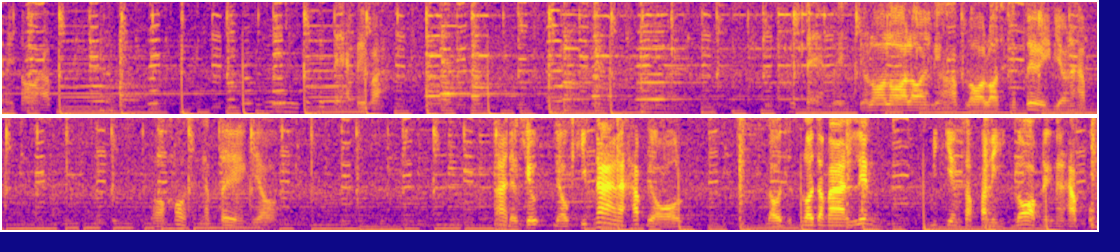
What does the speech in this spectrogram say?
ไปต่อครับเออไม่ค่อยแตกเลยว่ะไม่ค่อยแตกเลยเดี๋ยวรอรอรออย่างเดียวครับรอรอสเก็ตเตอร์อย่างเดียวนะครับ รอเข้าสแคปเตอร์อย่างเดียวอ่าเดี๋ยวคลิปเดี๋ยวคลิปหน้านะครับ เดี๋ยวเราเราจะมาเล่นมีเกมซัฟฟารีอีกรอบหนึ่งนะครับ ผม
